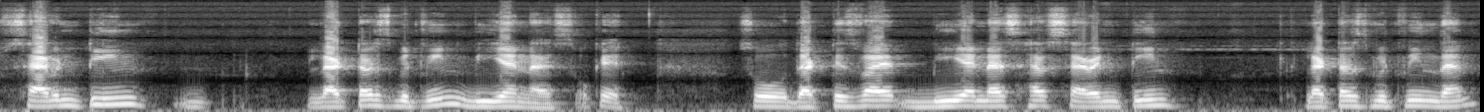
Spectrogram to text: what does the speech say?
17 letters between B and S. Okay. so that is why b and s have 17 letters between them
